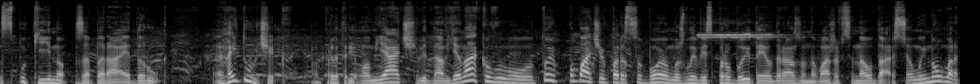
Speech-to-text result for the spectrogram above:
спокійно забирає до рук. Гайдучик притримав м'яч, віддав Янакову. Той побачив перед собою можливість пробити і одразу наважився на удар. Сьомий номер.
